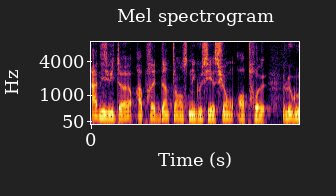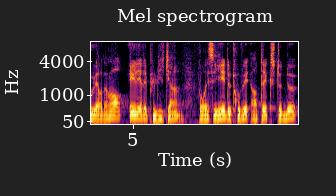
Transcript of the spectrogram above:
à 18h après d'intenses négociations entre le gouvernement et les républicains pour essayer de trouver un texte de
